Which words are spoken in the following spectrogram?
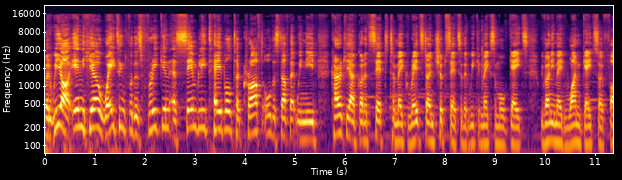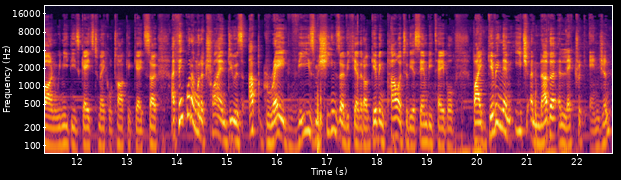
But we are in here waiting for this freaking assembly table to craft all the stuff that we need. Currently I've got it set to make redstone chipsets so that we can make some more gates. We've only made one gate so far and we need these gates to make autarkic gates. So I think what I'm going to try and do is upgrade these machines over here that are giving power to the assembly table by giving them each another electric engine.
